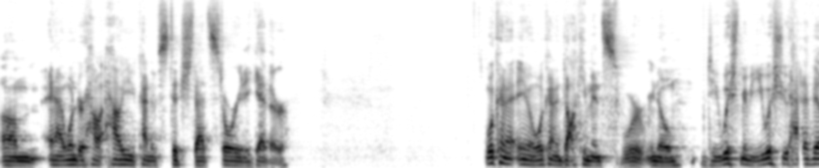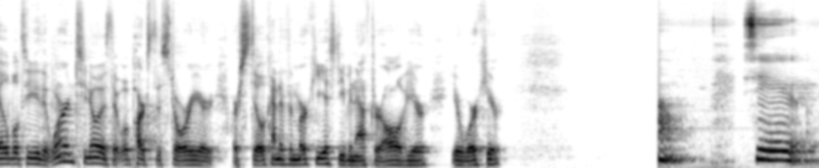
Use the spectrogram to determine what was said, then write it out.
um, and I wonder how how you kind of stitch that story together. What kind of you know what kind of documents were you know do you wish maybe you wish you had available to you that weren't? You know is that what parts of the story are are still kind of the murkiest even after all of your your work here so,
